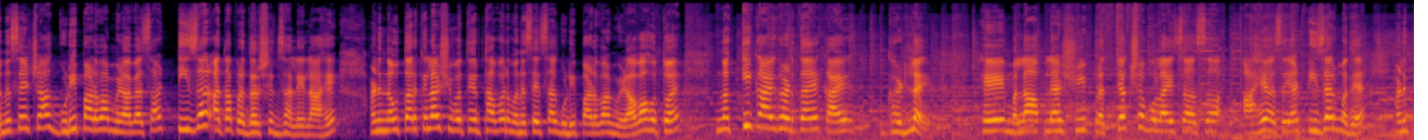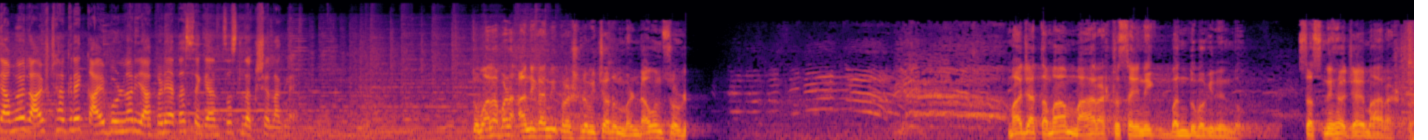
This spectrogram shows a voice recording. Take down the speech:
मनसेच्या गुढीपाडवा मेळाव्याचा टीजर आता प्रदर्शित झालेला आहे. आणि नऊ तारखेला शिवतीर्थावर मनसेचा गुढीपाडवा मेळावा होतोय. नक्की काय घडतंय काय घडलंय हे मला आपल्याशी प्रत्यक्ष बोलायचं असं आहे असं या टीजरमध्ये आहे. आणि त्यामुळे राज ठाकरे काय बोलणार याकडे आता सगळ्यांचंच लक्ष लागलंय. तुम्हाला पण अनेकांनी प्रश्न विचारून भंडावून सोडले. माझ्या तमाम महाराष्ट्र सैनिक बंधू भगिनींनो सस्नेह जय महाराष्ट्र.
